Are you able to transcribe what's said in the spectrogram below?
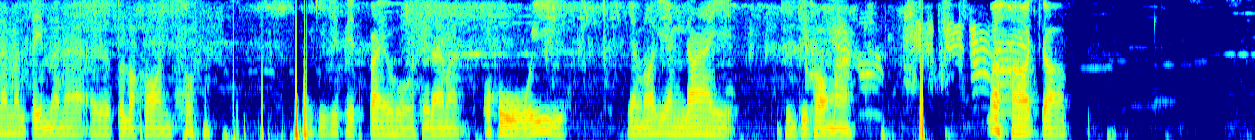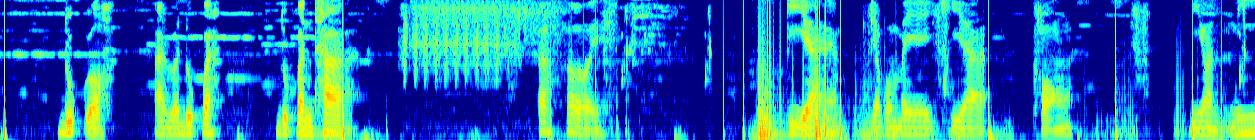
นั่นมันเต็มแล้วนะเออตัวละครเมื่อกี้แค่เพชรไปโอ้โหเสียดายมากโอ้โหอย่างน้อยยังได้หินสีทองมา มหากาบดุกเหรอ อ่านว่าดุกปะดุกบันท่าอ้าเฮ้ยเกียร์นะครับ เดี๋ยวผมไปเคลียร์ของนีออนนี่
